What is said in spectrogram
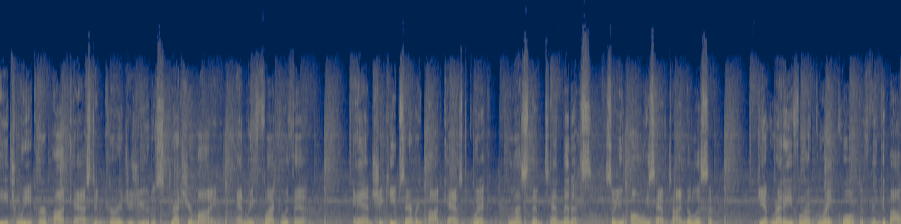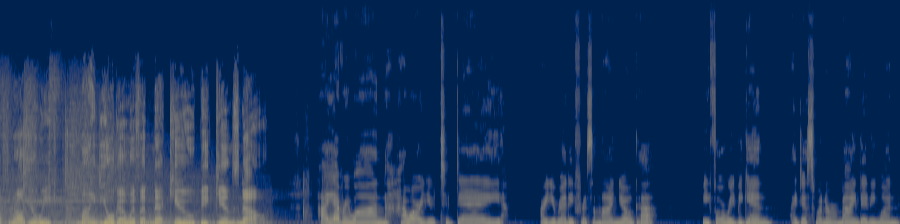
Each week, her podcast encourages you to stretch your mind and reflect within. And she keeps every podcast quick, less than 10 minutes, so you always have time to listen. Get ready for a great quote to think about throughout your week. Mind Yoga with Annette Q begins now. Hi, everyone. How are you today? Are you ready for some mind yoga? Before we begin, I just want to remind anyone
